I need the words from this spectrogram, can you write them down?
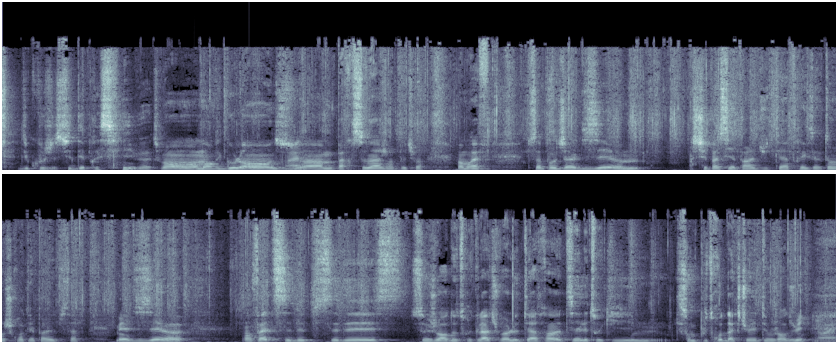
du coup, je suis dépressive, tu vois, en, en rigolant, Ouais. un personnage un peu, tu vois. Enfin bref, tout ça pour dire, elle disait. euh, je sais pas si elle parlait du théâtre exactement, je crois qu'elle parlait du théâtre. Mais elle disait. euh, en fait, c'est des, c'est des, ce genre de trucs là, tu vois, le théâtre, tu sais, les trucs qui, qui sont plus trop d'actualité aujourd'hui Ouais.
